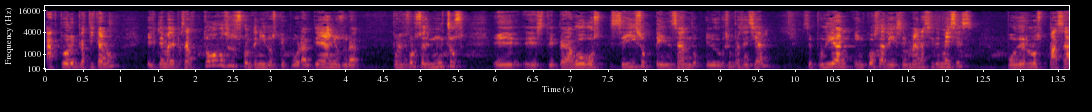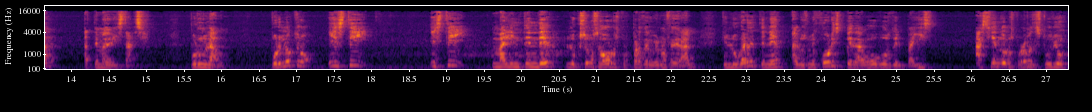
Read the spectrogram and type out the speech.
actuarlo y platícalo, el tema de pasar todos esos contenidos que durante años, durante, por el esfuerzo de muchos eh, este, pedagogos, se hizo pensando en la educación presencial, se pudieran en cosa de semanas y de meses poderlos pasar a tema de distancia, por un lado. Por el otro, este, este malentender lo que son los ahorros por parte del gobierno federal, que en lugar de tener a los mejores pedagogos del país haciendo los programas de estudio,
